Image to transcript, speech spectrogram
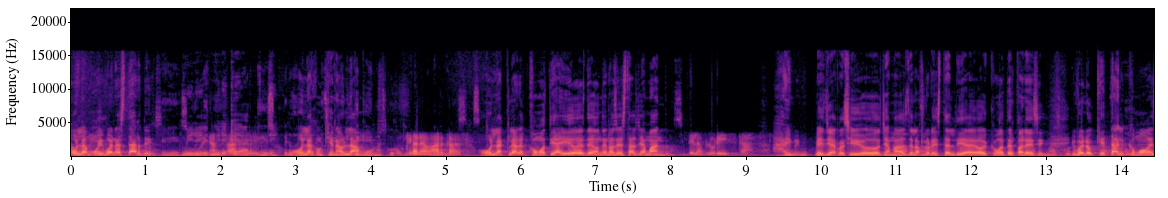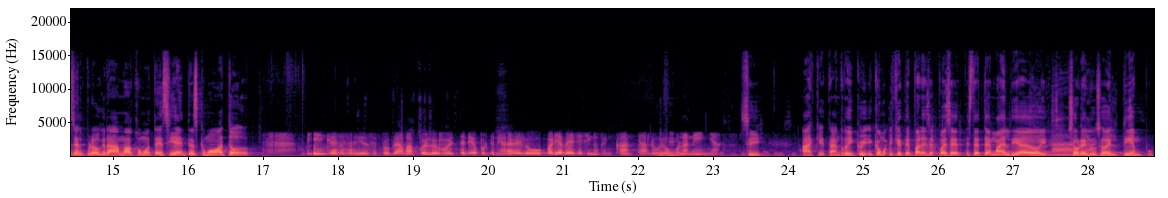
Hola, muy buenas tardes. Mire, mire qué arte. Hola, ¿con quién hablamos? Con Clara Vargas, Hola, Clara, ¿cómo te ha ido? ¿Desde dónde nos estás llamando? de la Floresta. Ay, ves, ya he recibido dos llamadas de la floresta el día de hoy. ¿Cómo te parece? Y bueno, ¿qué tal? ¿Cómo ves el programa? ¿Cómo te sientes? ¿Cómo va todo? Bien, gracias a Dios. El programa, pues lo he tenido oportunidad de verlo varias veces y nos encanta. Lo veo con la niña. Sí. Ah, qué tan rico. ¿Y, cómo- y qué te parece pues e- este tema del día de hoy sobre el uso del tiempo?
